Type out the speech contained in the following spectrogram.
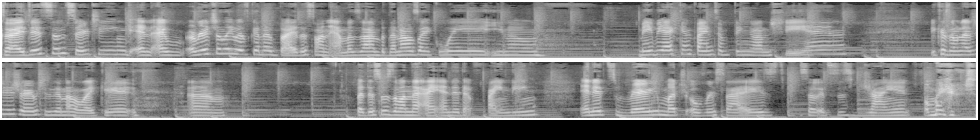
So I did some searching and I originally was gonna buy this on Amazon, but then I was like, wait, you know, maybe I can find something on Shein because I'm not too sure if she's gonna like it. Um, but this was the one that I ended up finding and it's very much oversized. So it's this giant oh my gosh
